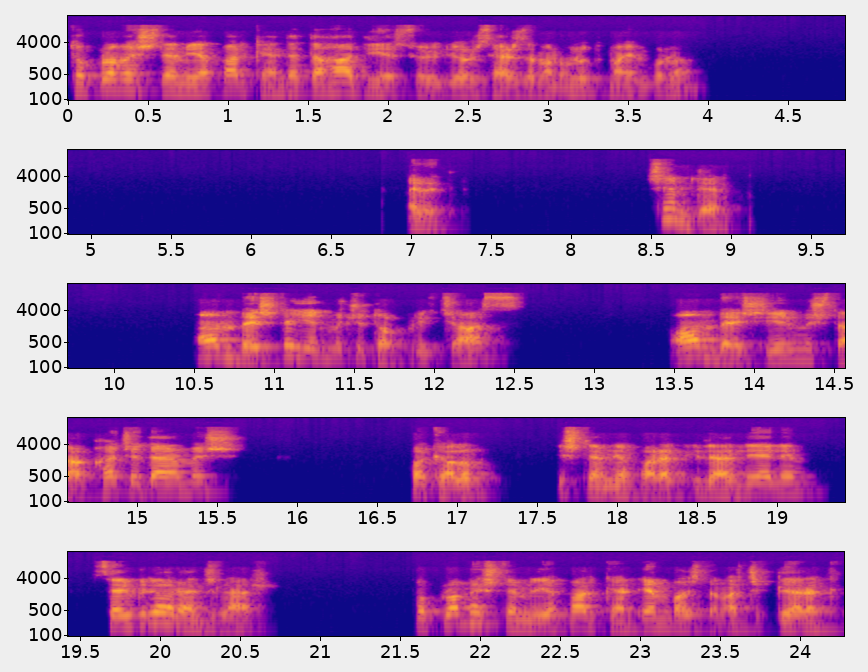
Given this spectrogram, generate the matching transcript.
Toplama işlemi yaparken de daha diye söylüyoruz her zaman, unutmayın bunu. Evet. Şimdi 15 ile 23'ü toplayacağız. 15, 23 daha kaç edermiş? Bakalım işlem yaparak ilerleyelim. Sevgili öğrenciler, Toplama işlemini yaparken en baştan açıklayarak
